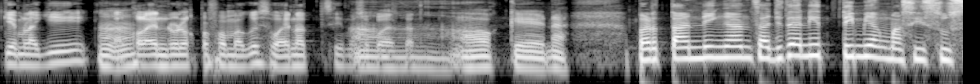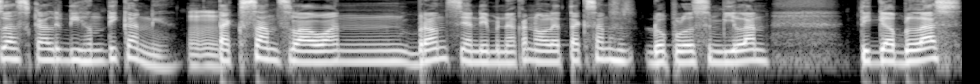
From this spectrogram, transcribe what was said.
game lagi. Heeh. Kalau Andrew Luck perform bagus, why not sih masuk. Ah, Oke, nah pertandingan selanjutnya ini tim yang masih susah sekali dihentikan nih. Mm-mm. Texans lawan Browns yang dimenangkan oleh Texans 29 13.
